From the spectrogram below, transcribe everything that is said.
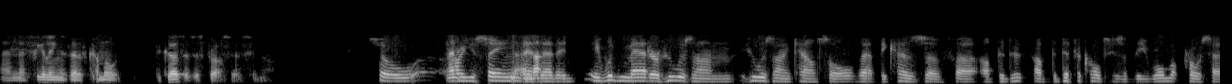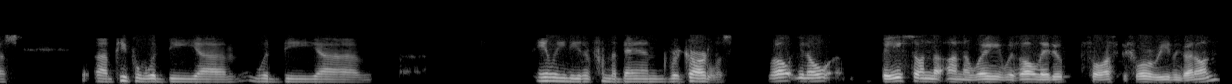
and the feelings that have come out because of this process, you know. So, are you saying that, not, that it, it wouldn't matter who was on who was on council? That because of uh, of the of the difficulties of the enrollment process, uh, people would be uh, would be uh, alienated from the band regardless. Well, you know, based on the on the way it was all laid out for us before we even got on,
